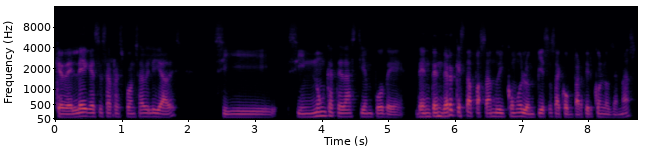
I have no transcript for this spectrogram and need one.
que delegues esas responsabilidades si, si nunca te das tiempo de, de entender qué está pasando y cómo lo empiezas a compartir con los demás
